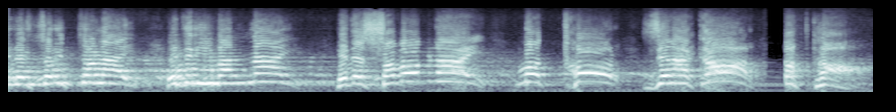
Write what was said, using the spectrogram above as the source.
এদের চরিত্র নাই, এদের ইমান নাই, এদের স্বভাব নাই, মথর, জেনাকার তৎকার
